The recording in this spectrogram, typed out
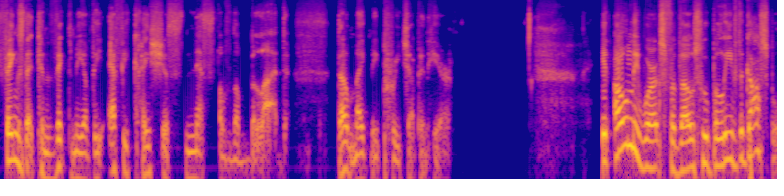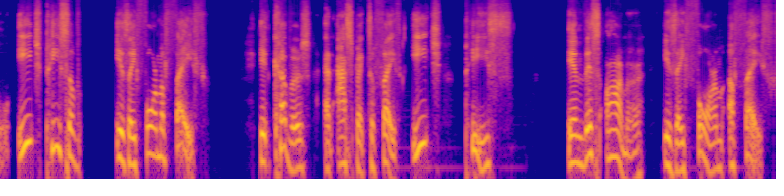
things that convict me of the efficaciousness of the blood. Don't make me preach up in here. It only works for those who believe the gospel. Each piece of is a form of faith it covers an aspect of faith. Each piece in this armor is a form of faith.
